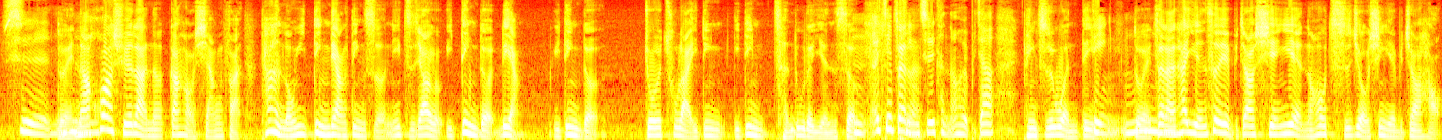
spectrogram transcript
是对、嗯，那化学染呢刚好相反，它很容易定量定色，你只要有一定的量，一定的。就会出来一定一定程度的颜色，嗯、而且品质可能会比较品质稳定。对，再来它颜色也比较鲜艳，然后持久性也比较好。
